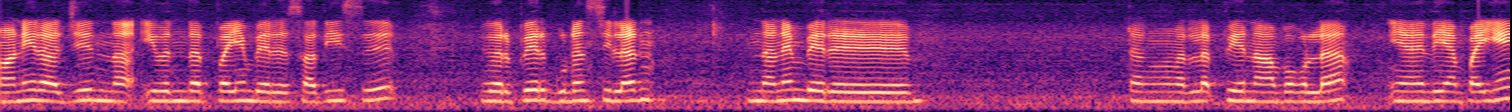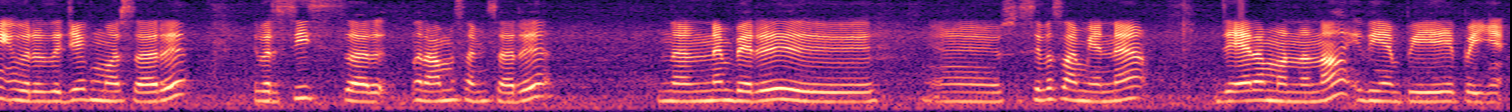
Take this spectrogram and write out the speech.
மணிராஜ் இந்த இவன் இந்த பையன் பேர் சதீஷ் இவர் பேர் குணசீலன் இந்த அண்ணன் பேர் டங்கு வரல பேர் ஞாபகம் இல்லை என் இது என் பையன் இவர் விஜயகுமார் சார் இவர் சி சார் ராமசாமி சார். இந்த அண்ணன் பேர் சிவசாமி அண்ணன் ஜெயராம் அண்ணனா இது என் பெரிய பையன்.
